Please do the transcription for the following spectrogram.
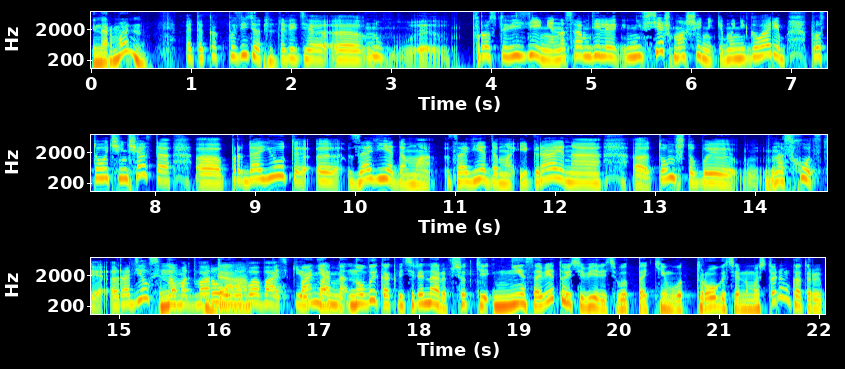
И нормально? Это как повезет. Это ведь э, ну, э, просто везение. На самом деле не все ж мошенники, мы не говорим. Просто очень часто э, продают э, заведомо, заведомо играя на э, том, чтобы на сходстве родился Но, там от дворового да, Васьки. Понятно. Пом... Но вы, как ветеринары, все-таки не советуете верить вот таким вот трогательным историям, которые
